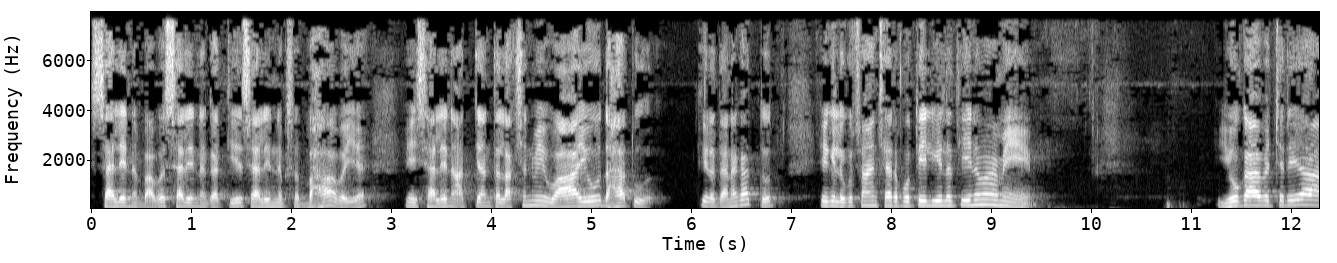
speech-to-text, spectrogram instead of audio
සැලෙන බව, සැලෙන ගතිය, සැලෙන ස්වභාවය, මේ සැලෙන අත්‍යන්ත ලක්ෂණ මේ වායෝ ධාතුව කියලා දැනගත්තොත් ඒක ලොකු සංචාර පොතේ ලියලා තියෙනවා මේ යෝගාවචරයා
